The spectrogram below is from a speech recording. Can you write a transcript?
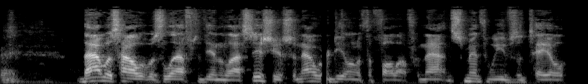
Right. that was how it was left at the end of the last issue. So now we're dealing with the fallout from that, and Smith weaves a tale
